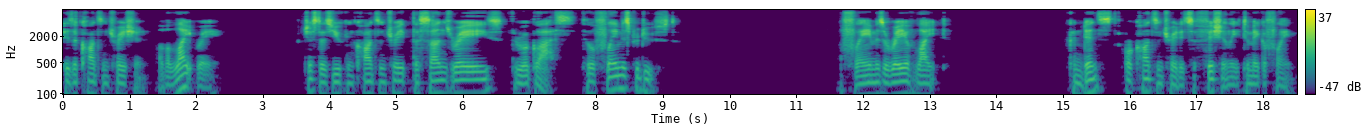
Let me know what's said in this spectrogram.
is a concentration of a light ray just as you can concentrate the sun's rays through a glass till a flame is produced. A flame is a ray of light, condensed or concentrated sufficiently to make a flame.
